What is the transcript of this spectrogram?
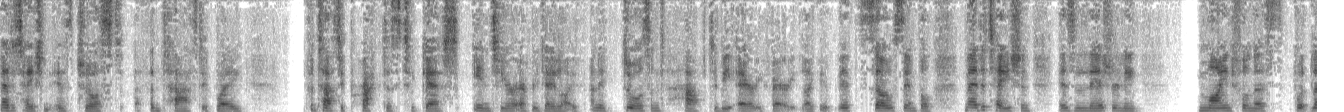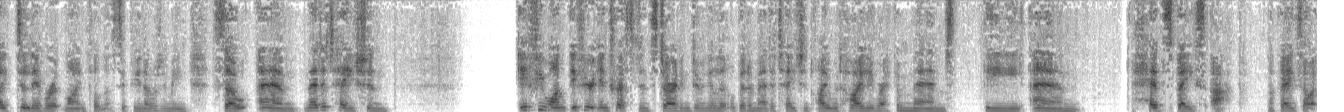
meditation is just a fantastic way fantastic practice to get into your everyday life and it doesn't have to be airy fairy. Like it, it's so simple. Meditation is literally mindfulness but like deliberate mindfulness if you know what i mean. So um meditation if you want, if you're interested in starting doing a little bit of meditation, I would highly recommend the um, Headspace app. Okay, so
